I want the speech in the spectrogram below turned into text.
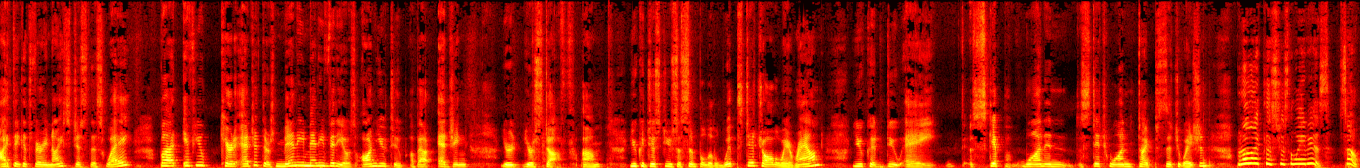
I think it's very nice just this way. But if you care to edge it, there's many, many videos on YouTube about edging your, your stuff. Um, you could just use a simple little whip stitch all the way around. You could do a skip one and stitch one type situation. But I like this just the way it is. So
